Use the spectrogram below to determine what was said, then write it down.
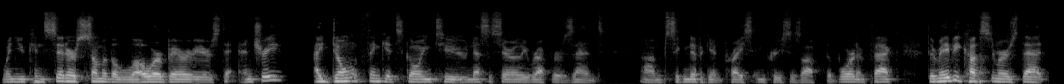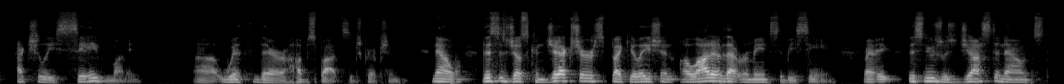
when you consider some of the lower barriers to entry, I don't think it's going to necessarily represent um, significant price increases off the board. In fact, there may be customers that actually save money uh, with their HubSpot subscription. Now, this is just conjecture, speculation. A lot of that remains to be seen, right? This news was just announced,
